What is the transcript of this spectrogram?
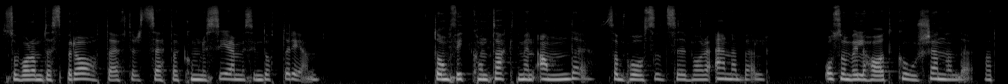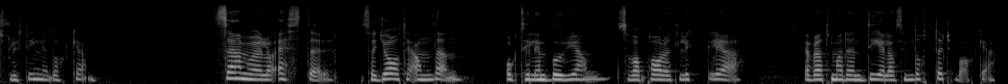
så var de desperata efter ett sätt att kommunicera med sin dotter igen. De fick kontakt med en ande som påstod sig vara Annabelle och som ville ha ett godkännande att flytta in i dockan. Samuel och Esther sa ja till anden och till en början så var paret lyckliga över att de hade en del av sin dotter tillbaka.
